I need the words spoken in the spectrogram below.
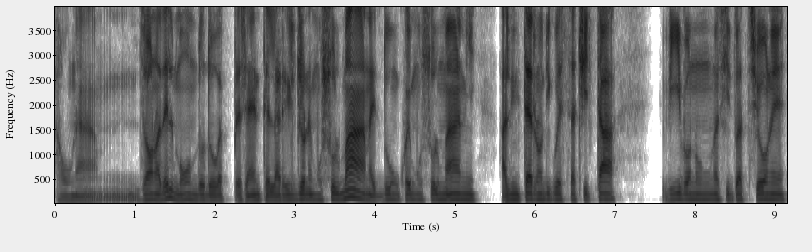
a una mm, zona del mondo dove è presente la religione musulmana e dunque i musulmani all'interno di questa città vivono una situazione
